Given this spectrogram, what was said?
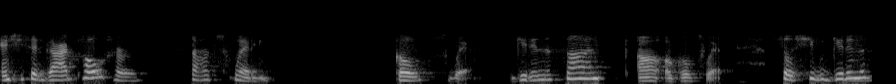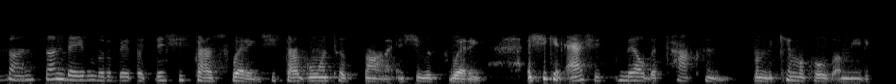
And she said God told her, start sweating. Go sweat. Get in the sun uh, or go sweat. So she would get in the mm-hmm. sun, sunbathe a little bit, but then she started sweating. She started going to a sauna and she was sweating. And she can actually smell the toxins from the chemicals, I mean, the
